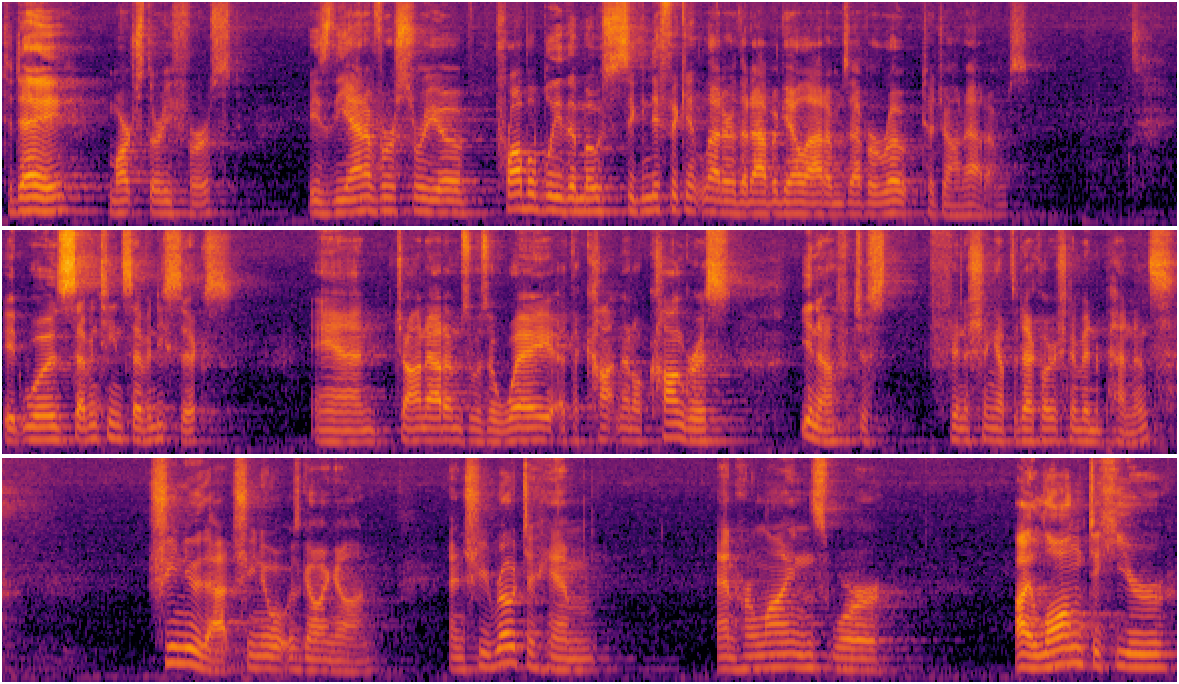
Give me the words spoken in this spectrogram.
Today, March 31st, is the anniversary of probably the most significant letter that Abigail Adams ever wrote to John Adams. It was 1776, and John Adams was away at the Continental Congress, you know, just finishing up the Declaration of Independence. She knew that, she knew what was going on. And she wrote to him, and her lines were I long to hear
